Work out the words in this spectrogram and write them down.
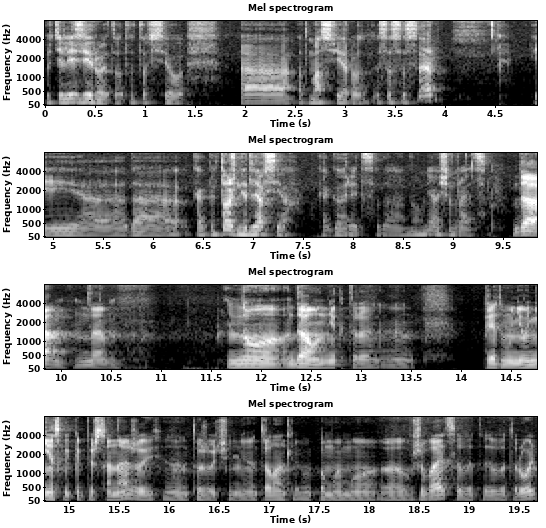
утилизирует вот эту всю э, атмосферу СССР. И э, да, как бы тоже не для всех, как говорится, да, но мне очень нравится. Да, да. Но да, он некоторые... Э, при этом у него несколько персонажей, э, тоже очень талантливо, по-моему, э, вживается в, это, в эту роль.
